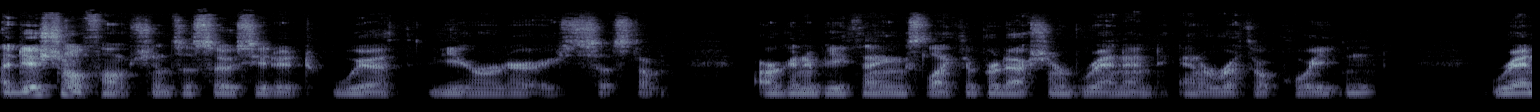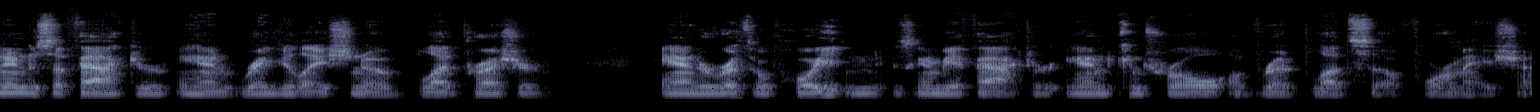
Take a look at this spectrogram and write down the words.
Additional functions associated with the urinary system are going to be things like the production of renin and erythropoietin. Renin is a factor in regulation of blood pressure and erythropoietin is going to be a factor in control of red blood cell formation.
